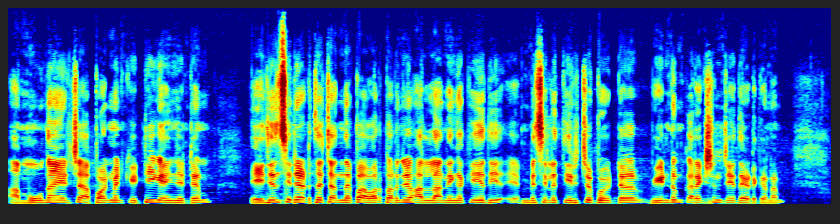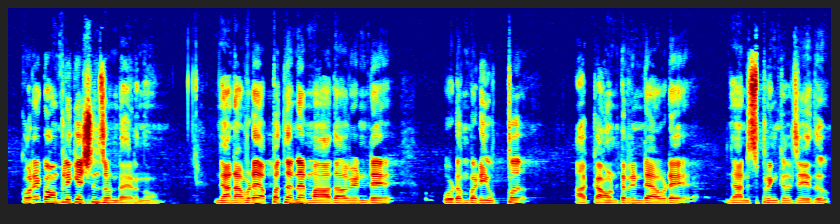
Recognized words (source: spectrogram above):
ആ മൂന്നാഴ്ച അപ്പോയിൻമെന്റ് കിട്ടി കഴിഞ്ഞിട്ടും ഏജൻസിയുടെ അടുത്ത് ചെന്നപ്പോൾ അവർ പറഞ്ഞു അല്ല നിങ്ങൾക്ക് ഈ എംബസിയിൽ തിരിച്ചു പോയിട്ട് വീണ്ടും കറക്ഷൻ ചെയ്ത് എടുക്കണം. കുറേ കോംപ്ലിക്കേഷൻസ് ഉണ്ടായിരുന്നു. ഞാൻ അവിടെ അപ്പം തന്നെ മാതാവിന്റെ ഉടമ്പടി ഉപ്പ് ആ കൗണ്ടറിന്റെ അവിടെ ഞാൻ സ്പ്രിങ്കിൾ ചെയ്തു.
